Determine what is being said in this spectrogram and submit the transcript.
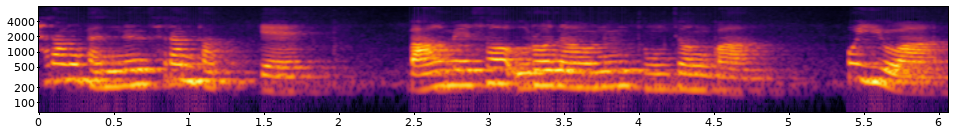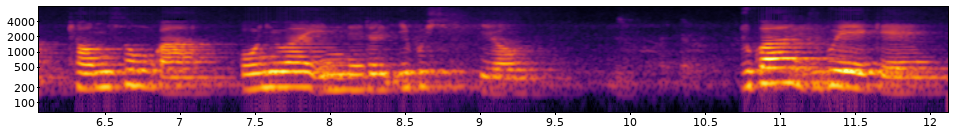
사랑받는 사람답게 마음에서 우러나오는 동정과 호의와 겸손과 온유와 인내를 입으십시오. 누가 누구에게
